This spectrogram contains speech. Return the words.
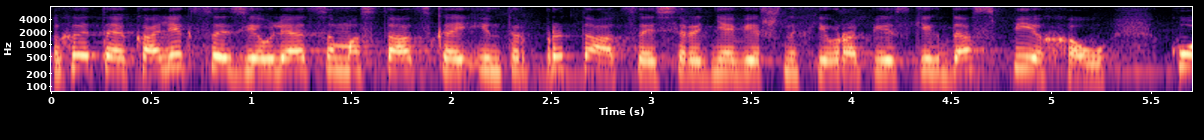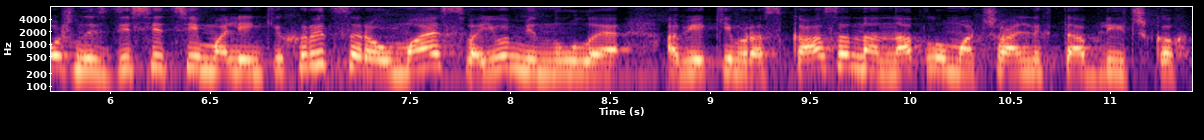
Гэтая калекцыя з'яўляецца мастацкай інтэрпрэтацыяй сярэднявечных еўрапейскіх даспехаў. Кожны з дзесяці маленькіх рыцараў мае сваё мінулае – аб якім расказана на тлумачальных таблічках.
